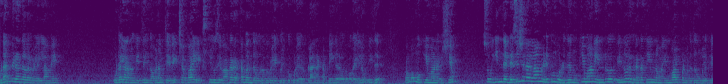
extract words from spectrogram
உடன் பிறந்தவர்கள் எல்லாமே உடல் ஆரோக்கியத்தில் கவனம் தேவை. செவ்வாய் எக்ஸ்க்ளூசிவாக ரத்தபந்த உறவுகளை குறிக்கக்கூடிய ஒரு பிளானட் அப்படிங்கிற ஒரு வகையிலும் இது ரொம்ப முக்கியமான விஷயம். ஸோ இந்த டெசிஷன் எல்லாம் எடுக்கும் பொழுது முக்கியமான இன்னொரு இன்னொரு கிரகத்தையும் நம்ம இன்வால்வ் பண்ணுவது உங்களுக்கு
